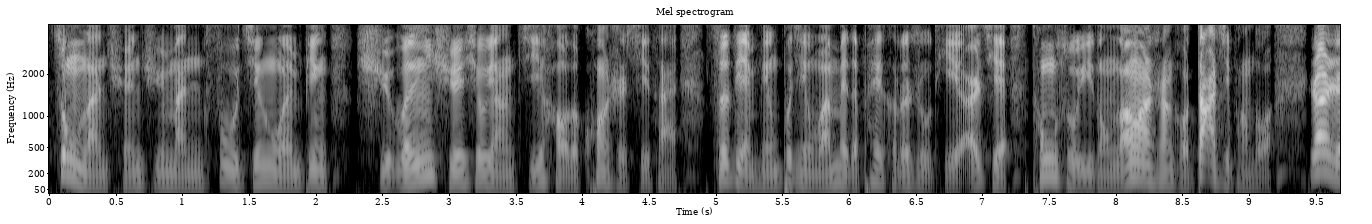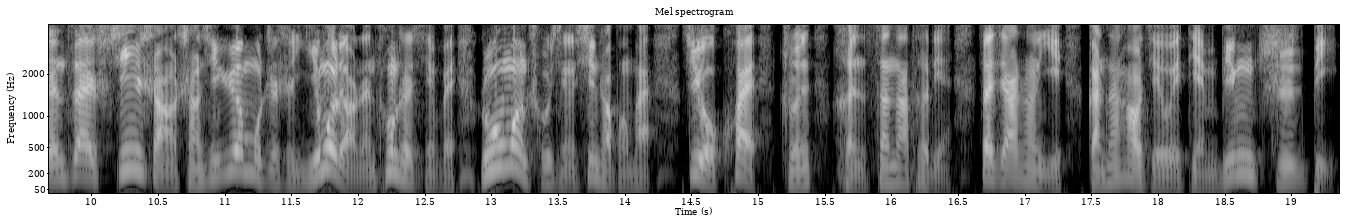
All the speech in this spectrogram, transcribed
纵览全局、满腹经文，并学文学修养极好的旷世奇才。此点评不仅完美的配合了主题，而且通俗易懂、朗朗上口、大气磅礴，让人在欣赏、赏心悦目之时一目了然、痛彻心扉、如梦初醒、心潮澎湃。具有快、准、狠三大特点，再加上以感叹号结尾，点兵之笔，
